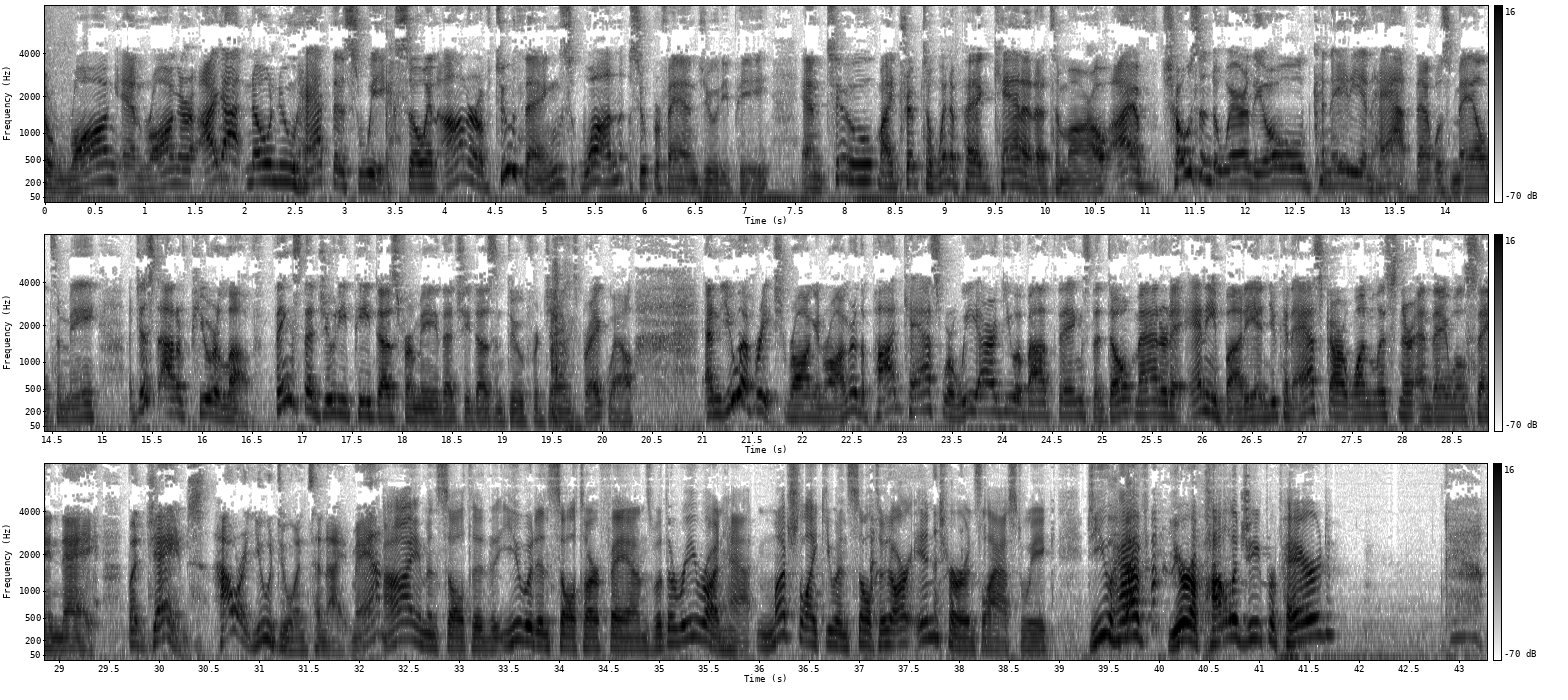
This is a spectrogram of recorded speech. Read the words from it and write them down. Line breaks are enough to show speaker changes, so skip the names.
To Wrong and Wronger. I got no new hat this week, so in honor of two things one, superfan Judy P., and two, my trip to Winnipeg, Canada tomorrow, I have chosen to wear the old Canadian hat that was mailed to me just out of pure love. Things that Judy P does for me that she doesn't do for James Breakwell. And you have reached Wrong and Wronger, the podcast where we argue about things that don't matter to anybody, and you can ask our one listener and they will say nay. But James, how are you doing tonight, man?
I am insulted that you would insult our fans with a rerun hat, much like you insulted our interns last week. Do you have your apology prepared?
